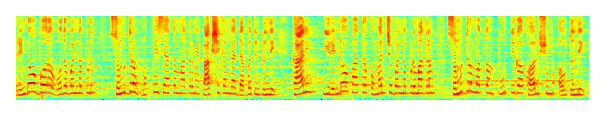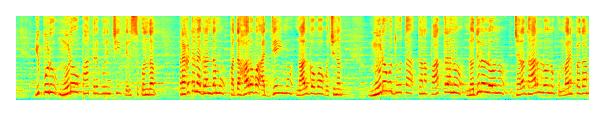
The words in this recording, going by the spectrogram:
రెండవ బోర ఊదబడినప్పుడు సముద్రం ముప్పై శాతం మాత్రమే పాక్షికంగా దెబ్బతింటుంది. కానీ ఈ రెండవ పాత్ర కుమ్మరించబడినప్పుడు మాత్రం సముద్రం మొత్తం పూర్తిగా కాలుష్యం అవుతుంది. ఇప్పుడు మూడవ పాత్ర గురించి తెలుసుకుందాం. ప్రకటన గ్రంథము పదహారవ అధ్యాయము నాలుగవ వచనం. మూడవ దూత తన పాత్రను నదులలోను జలధారలోను కుమ్మరింపగా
